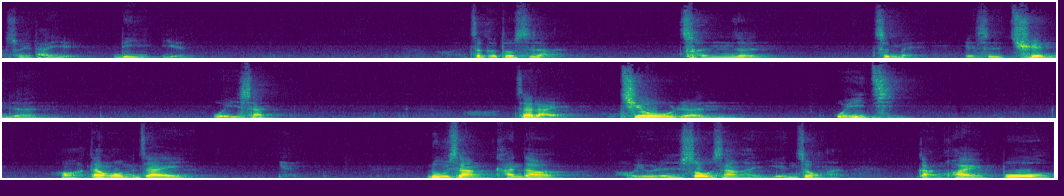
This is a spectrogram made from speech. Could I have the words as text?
所以他也立言，这个都是啊成人之美，也是劝人为善，再来。救人为己。哦，当我们在路上看到哦有人受伤很严重啊，赶快拨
